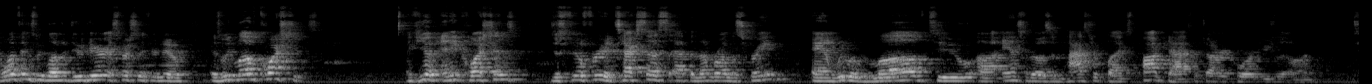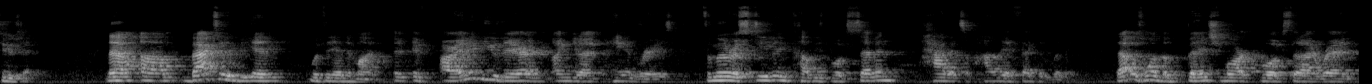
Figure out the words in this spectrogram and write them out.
one of the things we love to do here, especially if you're new, is we love questions. If you have any questions, just feel free to text us at the number on the screen, and we would love to uh, answer those in Pastor Plex podcast, which I record usually on Tuesday. Now, um, back to the begin with the end in mind. If, if, are any of you there, and I can get a hand raised, familiar with Stephen Covey's book, Seven Habits of Highly Effective Living. That was one of the benchmark books that I read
